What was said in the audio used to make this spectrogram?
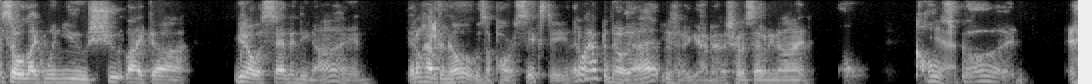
So like when you shoot like a, you know, a 79, they don't have to know it was a par 60. They don't have to know that. They're like, yeah, man, I shot a 79. Oh, Cole's Yeah. good.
